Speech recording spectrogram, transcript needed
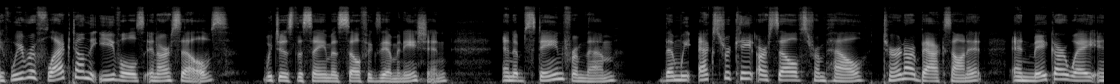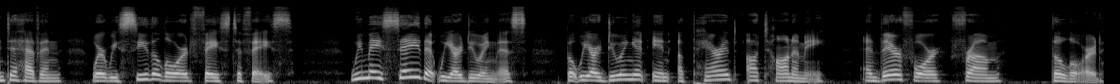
if we reflect on the evils in ourselves, which is the same as self examination, and abstain from them, then we extricate ourselves from hell, turn our backs on it, and make our way into heaven, where we see the Lord face to face. We may say that we are doing this, but we are doing it in apparent autonomy, and therefore from the Lord.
